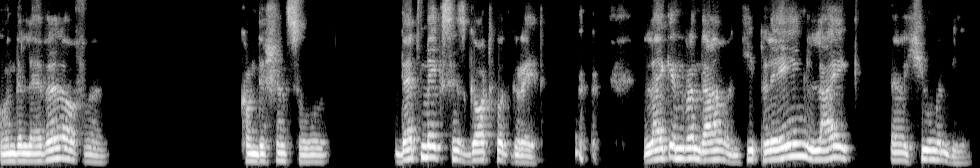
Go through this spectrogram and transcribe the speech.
on the level of a conditioned soul. That makes his godhood great. like in Vrindavan, he playing like a human being.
